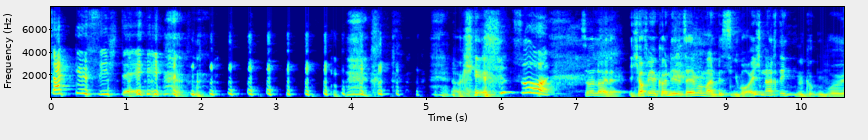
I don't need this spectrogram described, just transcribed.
Sackgesicht, ey. Okay. So, So, Leute. Ich hoffe, ihr konntet jetzt selber mal ein bisschen über euch nachdenken und gucken, wo,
